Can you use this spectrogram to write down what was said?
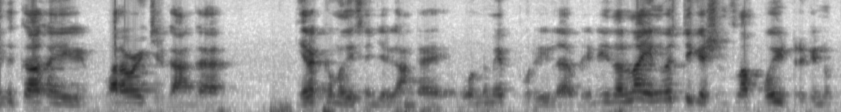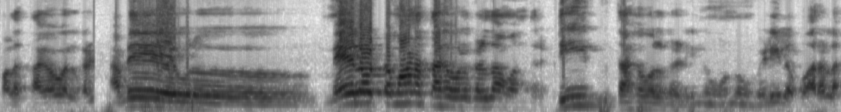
எதுக்காக வரவழைச்சிருக்காங்க? இறக்குமதி செஞ்சுருக்காங்க? ஒன்றுமே புரியல அப்படின்னு. இதெல்லாம் இன்வெஸ்டிகேஷன்ஸ்லாம் போயிட்டு இருக்கு இன்னும் பல தகவல்கள். அப்படியே ஒரு மேலோட்டமான தகவல்கள் தான் வந்திருக்கு. டீப் தகவல்கள் இன்னும் ஒன்றும் வெளியில் வரலை.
